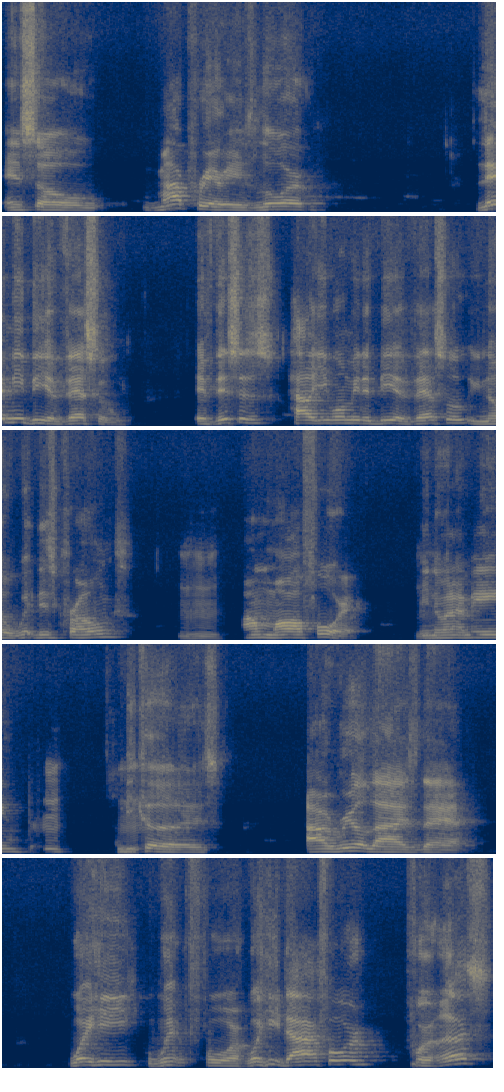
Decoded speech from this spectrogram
And so my prayer is, Lord, let me be a vessel. If this is how you want me to be a vessel, you know, with this Crohn's, hmm I'm all for it. You know what I mean? Mhm. Because I realize that what he went for, what he died for, for us,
